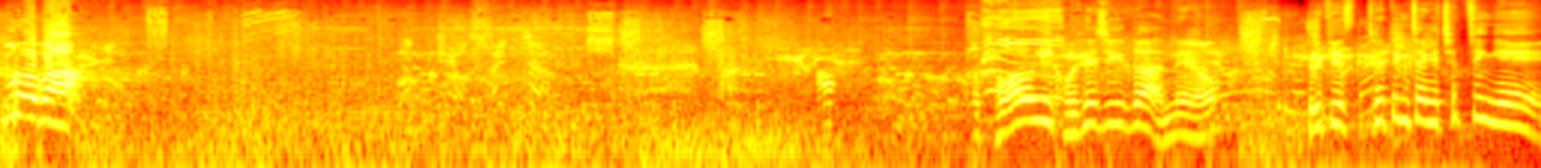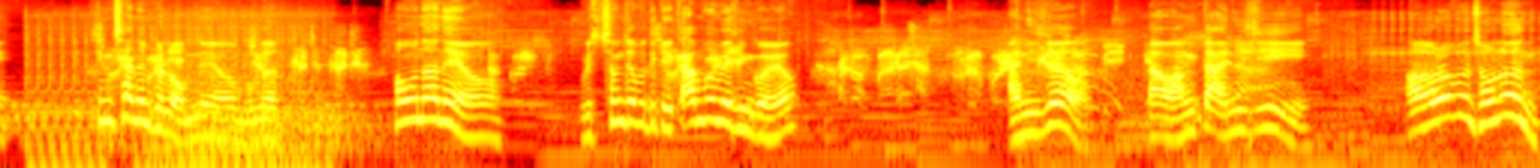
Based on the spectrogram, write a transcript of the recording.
뚫어봐. 아, 아, 저항이 거세지가 않네요. 그렇게 채팅창에 채팅에 칭찬은 별로 없네요. 뭔가 서운하네요. 우리 시청자분들끼리 깜부매진 거예요? 아니죠? 나 왕따 아니지. 아 여러분 저는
